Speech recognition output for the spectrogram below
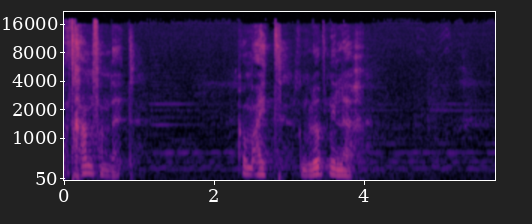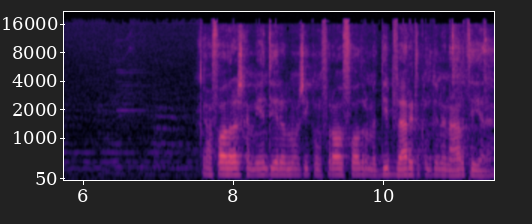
Wat gaan van dit? Kom uit. Kom loop in die lig. Ja Vader, as gemeente Here wil ons hier kom vra Vader om 'n diep werk te kom doen in harte Here.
